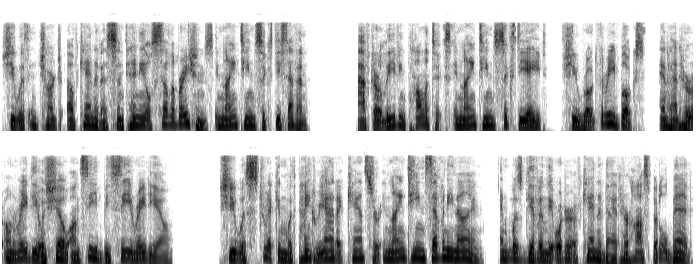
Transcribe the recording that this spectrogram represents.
she was in charge of Canada's centennial celebrations in 1967. After leaving politics in 1968, she wrote three books, and had her own radio show on CBC Radio. She was stricken with pancreatic cancer in 1979, and was given the Order of Canada at her hospital bed.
